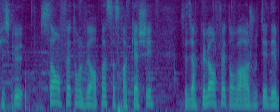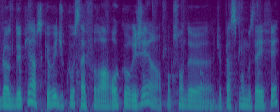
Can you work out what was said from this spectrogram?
Puisque ça, en fait, on le verra pas, ça sera caché. C'est-à-dire que là, en fait, on va rajouter des blocs de pierre. Parce que oui, du coup, ça, il faudra recorriger hein, en fonction du placement que vous avez fait.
